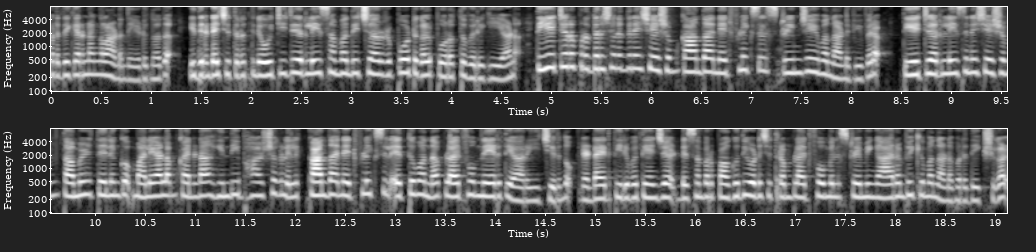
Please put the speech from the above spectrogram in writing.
പ്രതികരണങ്ങളാണ് നേടുന്നത്. ഇതിനിടെ ചിത്രത്തിന്റെ ഒ ടി ടി റിലീസ് സംബന്ധിച്ച റിപ്പോർട്ടുകൾ പുറത്തുവരികയാണ്. തിയേറ്റർ പ്രദർശനത്തിന് ശേഷം കാന്ത നെറ്റ്ഫ്ലിക്സിൽ സ്ട്രീം ചെയ്യുമെന്നാണ് വിവരം. തിയേറ്റർ റിലീസിന് ശേഷം തമിഴ് തെലുങ്ക് മലയാളം കന്നഡ ഹിന്ദി ഭാഷകളിൽ കാന്ത നെറ്റ്ഫ്ലിക്സിൽ എത്തുമെന്ന് പ്ലാറ്റ്ഫോം നേരത്തെ അറിയിച്ചിരുന്നു. രണ്ടായിരത്തി ഇരുപത്തിയഞ്ച് ഡിസംബർ പകുതിയോടെ ചിത്രം പ്ലാറ്റ്ഫോമിൽ സ്ട്രീമിംഗ് ആരംഭിക്കുമെന്നാണ് പ്രതീക്ഷകൾ.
